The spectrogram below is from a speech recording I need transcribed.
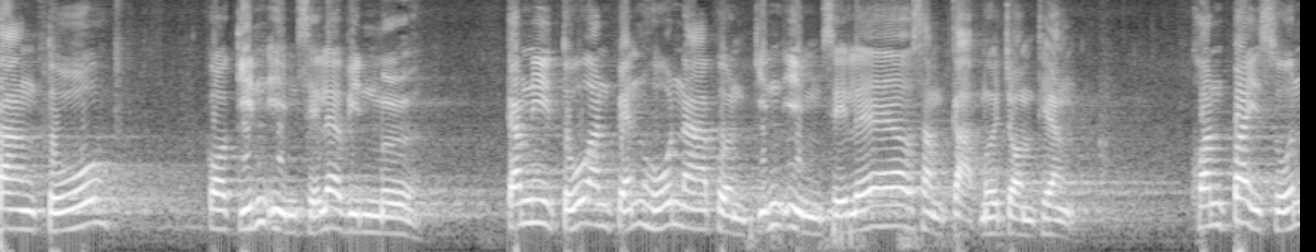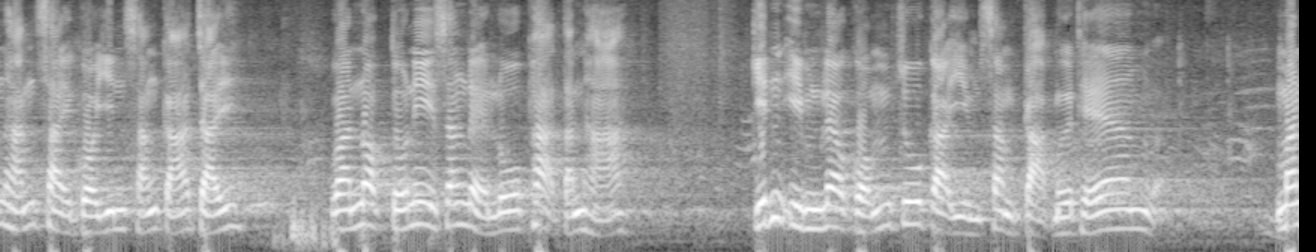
ต่างตัวก็กินอิ่มเสียแล้ววินมือกำนี้ตัวอันเป็นโหนาเปิ่นกินอิ่มเสียแล้วสำกาบเมื่อจอมเทียงคอนไปสวนหันใส่ก็ยินสังกาใจ ว่านอกตัวนี้สังเดโลภะตัณหา กินอิ่มแล้วกมจูกะอิ่มซ้ำกาบมือแทงมัน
